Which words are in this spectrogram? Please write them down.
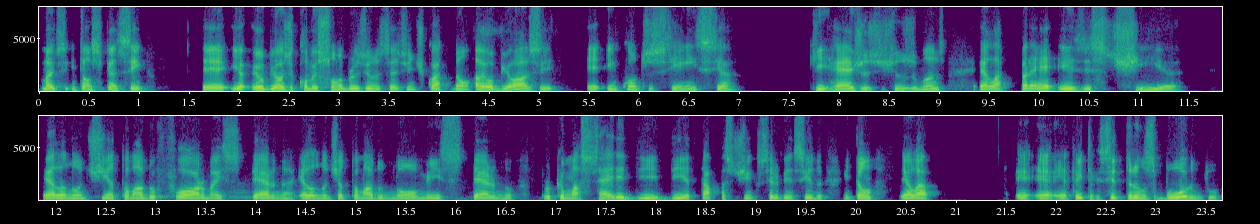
mas então se pensa assim, é, a eubiose começou no Brasil em 1924? Não, a eubiose, é, enquanto ciência que rege os destinos humanos, ela pré-existia. Ela não tinha tomado forma externa, ela não tinha tomado nome externo, porque uma série de, de etapas tinha que ser vencida. Então, ela é, é, é feito esse transbordo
